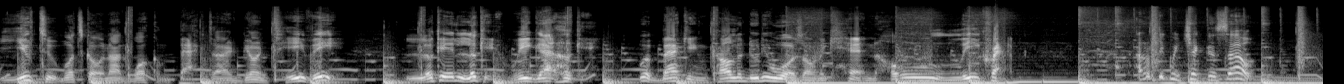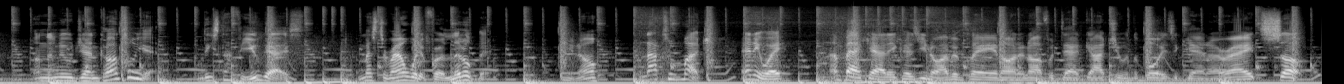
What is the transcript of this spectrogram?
YouTube, what's going on? Welcome back to Iron Bjorn TV. Looky, looky, we got hooky. We're back in Call of Duty Warzone again. Holy crap. I don't think we checked this out on the new gen console yet. At least not for you guys. I messed around with it for a little bit. You know? Not too much. Anyway, I'm back at it because, you know, I've been playing on and off with DadGotU and the boys again, alright? So,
